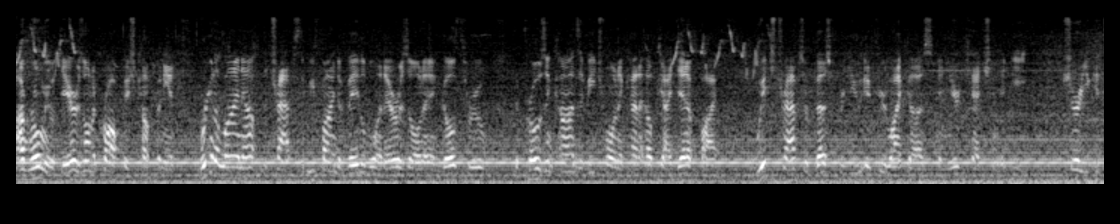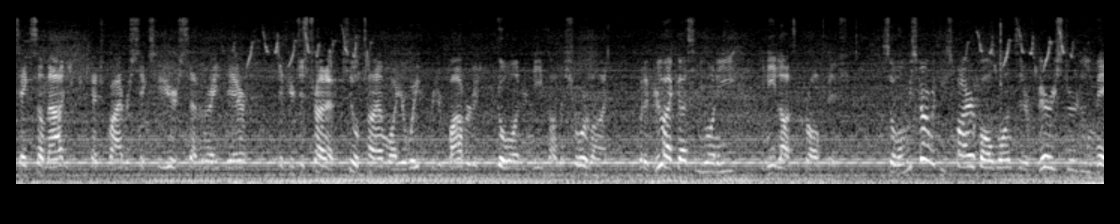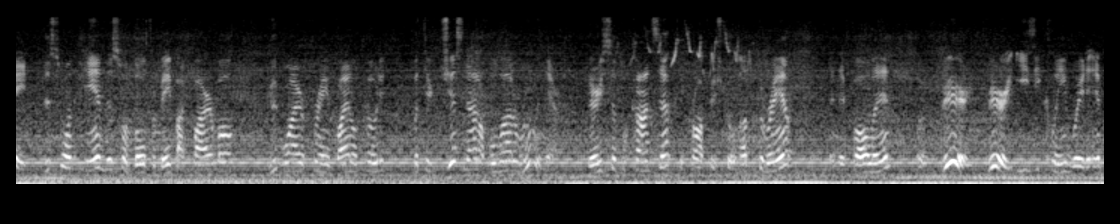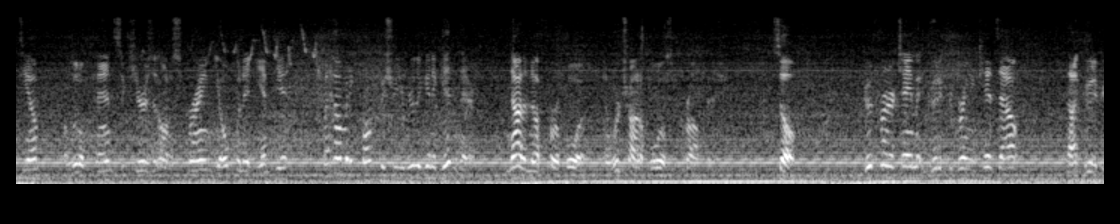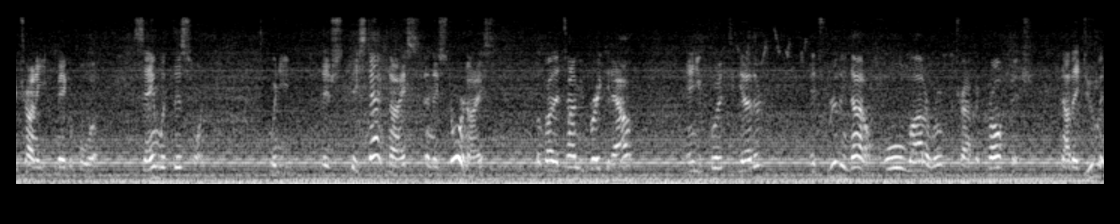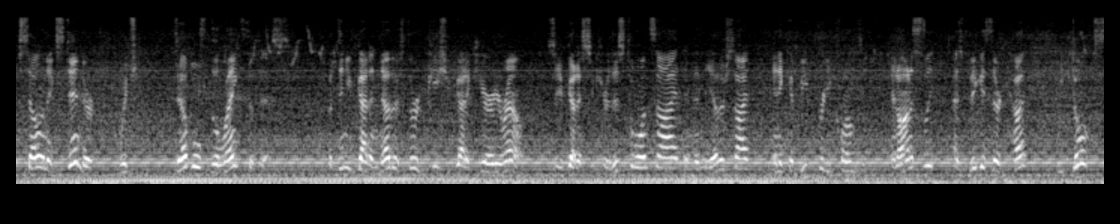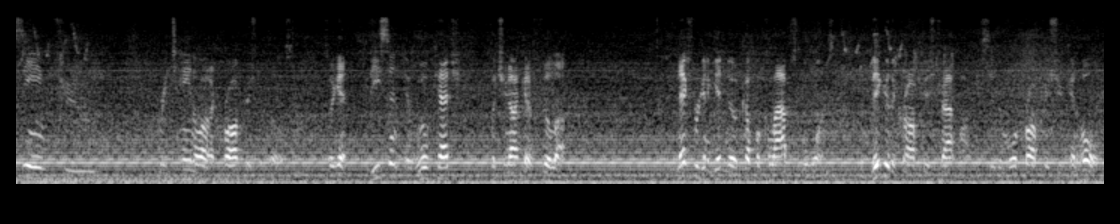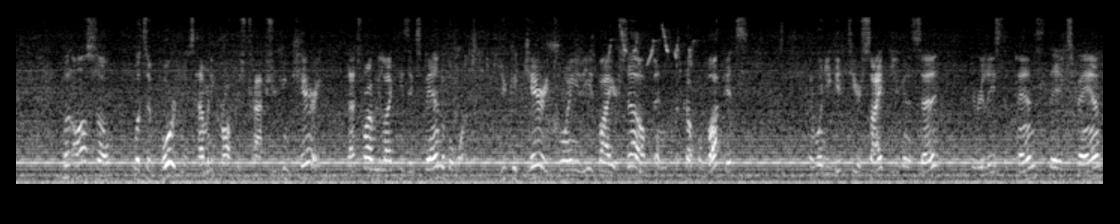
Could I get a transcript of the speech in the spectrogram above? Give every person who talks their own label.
Speaker 1: I'm Romeo with the Arizona Crawfish Company, and we're going to line out the traps that we find available in Arizona and go through the pros and cons of each one and kind of help you identify which traps are best for you if you're like us and you're catching to eat. Sure, you can take some out, and you can catch five or six here, seven or eight there, if you're just trying to kill time while you're waiting for your bobber to go underneath on the shoreline. But if you're like us and you want to eat, you need lots of crawfish. So when we start with these Fireball ones that are very sturdily made, this one and this one both are made by Fireball, good wireframe, vinyl coated, but they're just not a whole lot of room in there. Very simple concept, the crawfish go up the ramp and they fall in. A very, very easy, clean way to empty them. A little pin secures it on a spring, you open it, you empty it. But how many crawfish are you really going to get in there? Not enough for a boil, and we're trying to boil some crawfish. So, Good for entertainment, good if you're bringing kids out, not good if you're trying to make a boil. Same with this one. When you they stack nice and they store nice, but by the time you break it out and you put it together, it's really not a whole lot of room for trapping crawfish. Now they do sell an extender which doubles the length of this, but then you've got another third piece you've got to carry around. So you've got to secure this to one side and then the other side, and it can be pretty clumsy. And honestly, as big as they're cut, we don't seem to retain a lot of crawfish with those. So again, decent and will catch, but you're not going to fill up. Next, we're going to get into a couple collapsible ones. The bigger the crawfish trap, obviously, the more crawfish you can hold. But also, what's important is how many crawfish traps you can carry. That's why we like these expandable ones. You could carry 20 of these by yourself and a couple buckets, and when you get to your site that you're going to set it, release the pins, they expand,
